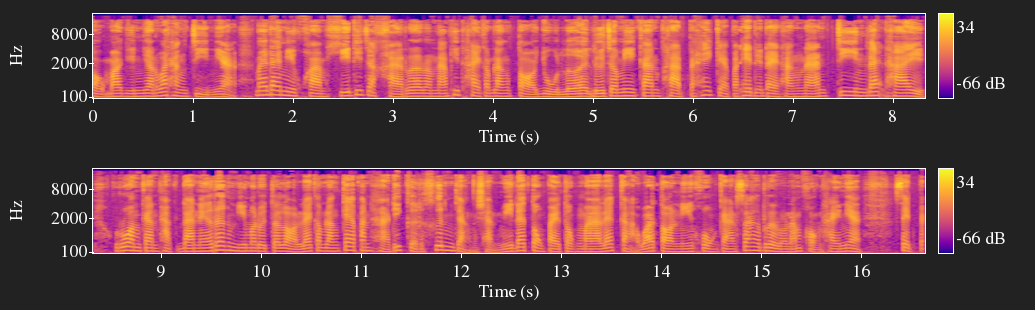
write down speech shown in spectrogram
ออกมายืนยันว่าทางจีนเนี่ยไม่ได้มีความคิดที่จะขายเรือดำน้ำที่ไทยกำลังต่ออยู่เลย หรือจะมีการผลัดไปให้แก่ประเทศใดๆทางนั้น จีนและไทย ร่วมกันผลักดันในเรื่องนี้มาโดยตลอดและกำลังแก้ปัญหาที่เกิดขึ้นอย่างฉันมิตรและตรงไปตรงมา และกล่าวว่าตอนนี้โครงการสร้างเรือดำน้ำของไทยเนี่ยเสร็จไป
